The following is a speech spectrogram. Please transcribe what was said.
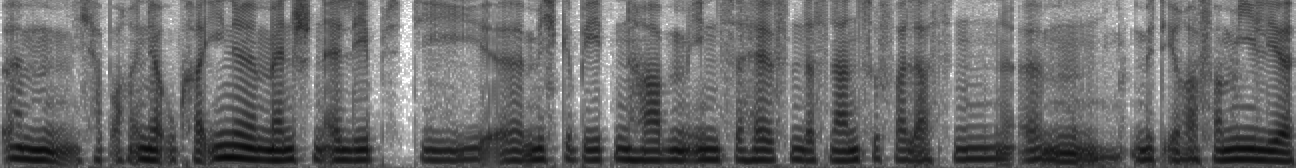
Ähm, ich habe auch in der Ukraine Menschen erlebt, die äh, mich gebeten haben, ihnen zu helfen, das Land zu verlassen ähm, mit ihrer Familie,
